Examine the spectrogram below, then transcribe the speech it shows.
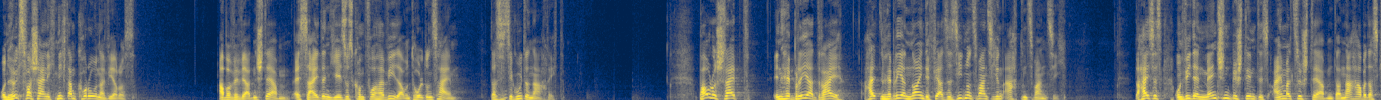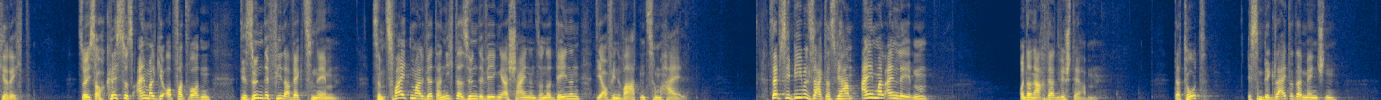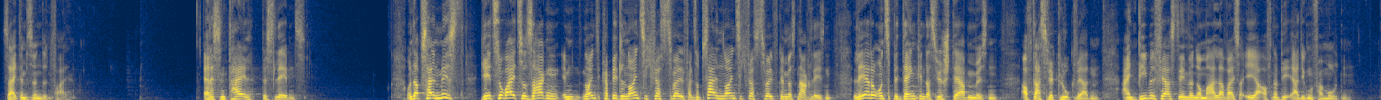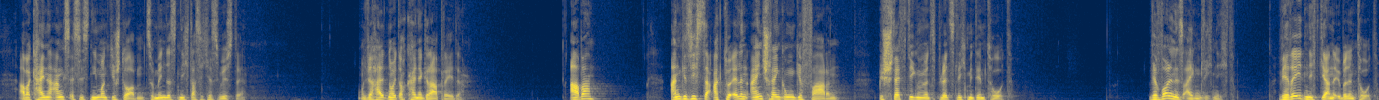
Und höchstwahrscheinlich nicht am Coronavirus. Aber wir werden sterben. Es sei denn, Jesus kommt vorher wieder und holt uns heim. Das ist die gute Nachricht. Paulus schreibt in Hebräer 3, halt in Hebräer 9, die Verse 27 und 28. Da heißt es, und wie den Menschen bestimmt ist, einmal zu sterben, danach aber das Gericht so ist auch Christus einmal geopfert worden, die Sünde vieler wegzunehmen. Zum zweiten Mal wird er nicht der Sünde wegen erscheinen, sondern denen, die auf ihn warten, zum Heil. Selbst die Bibel sagt, dass wir haben einmal ein Leben und danach werden wir sterben. Der Tod ist ein Begleiter der Menschen seit dem Sündenfall. Er ist ein Teil des Lebens. Und der Psalmist geht so weit zu sagen, im Kapitel 90, Vers 12, also Psalm 90, Vers 12 können wir es nachlesen. Lehre uns bedenken, dass wir sterben müssen, auf dass wir klug werden. Ein Bibelvers, den wir normalerweise eher auf einer Beerdigung vermuten. Aber keine Angst, es ist niemand gestorben, zumindest nicht, dass ich es wüsste. Und wir halten heute auch keine Grabrede. Aber angesichts der aktuellen Einschränkungen und Gefahren beschäftigen wir uns plötzlich mit dem Tod. Wir wollen es eigentlich nicht. Wir reden nicht gerne über den Tod.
